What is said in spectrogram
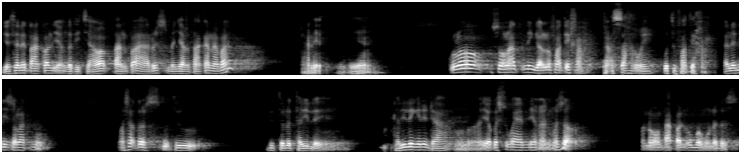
Biasanya takon yang dijawab tanpa harus menyertakan apa? Dalil gitu ya. Kulo salat ninggal Fatihah, gak sah kowe, kudu Fatihah. Baleni salatmu. Masa terus kudu ditulut dalile. Dalile ngene dah, ya kesuwen ya kan. Masa ana wong takon umum ngono terus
